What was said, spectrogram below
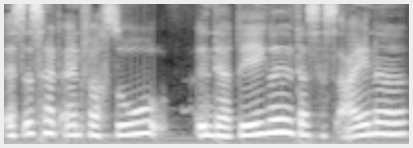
es ist halt einfach so in der Regel, dass es eine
